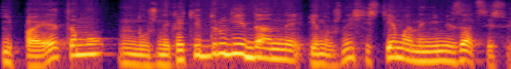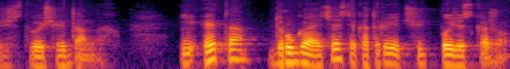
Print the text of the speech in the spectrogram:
И поэтому нужны какие-то другие данные, и нужны системы анонимизации существующих данных. И это другая часть, о которой я чуть позже скажу.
